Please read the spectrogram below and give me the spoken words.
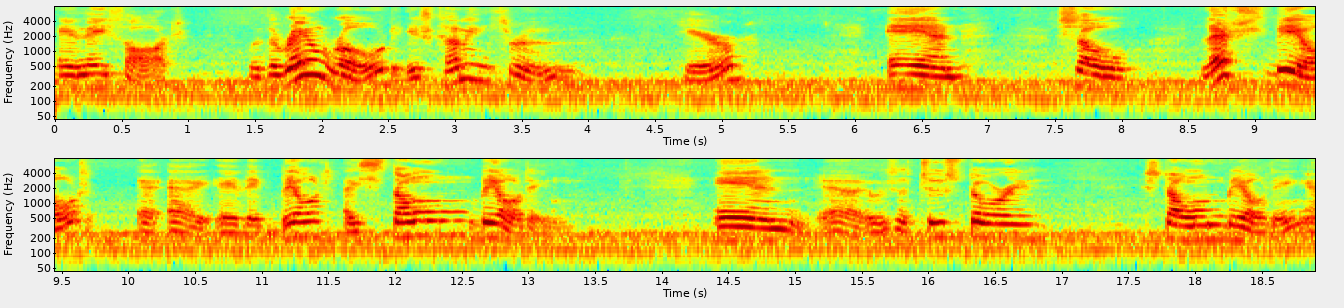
and they thought, well, the railroad is coming through here, and so let's build a, a, a- they built a stone building. And uh, it was a two-story stone building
